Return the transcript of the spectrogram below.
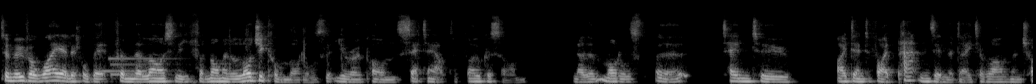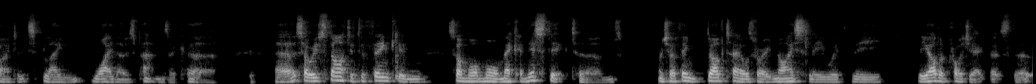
to move away a little bit from the largely phenomenological models that Europond set out to focus on. You know, the models uh, tend to identify patterns in the data rather than trying to explain why those patterns occur. Uh, so we've started to think in somewhat more mechanistic terms, which I think dovetails very nicely with the, the other project that's the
